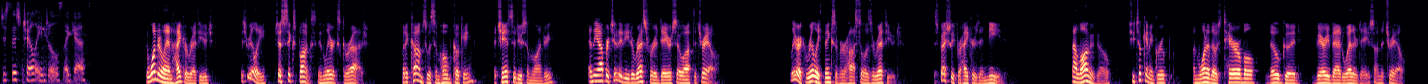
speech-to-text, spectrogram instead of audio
just as trail angels, I guess. The Wonderland Hiker Refuge is really just six bunks in Lyric's garage, but it comes with some home cooking, a chance to do some laundry, and the opportunity to rest for a day or so off the trail. Lyric really thinks of her hostel as a refuge, especially for hikers in need. Not long ago, she took in a group on one of those terrible, no good, very bad weather days on the trail.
